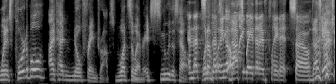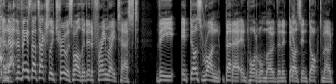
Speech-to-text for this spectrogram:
when it's portable, I've had no frame drops whatsoever. Mm. It's smooth as hell. And that's when I'm that's playing. the that's- only way that I've played it. So That's Yeah. actually, and that, the thing is, that's actually true as well. They did a frame rate test. The it does run better in portable mode than it does in docked mode,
